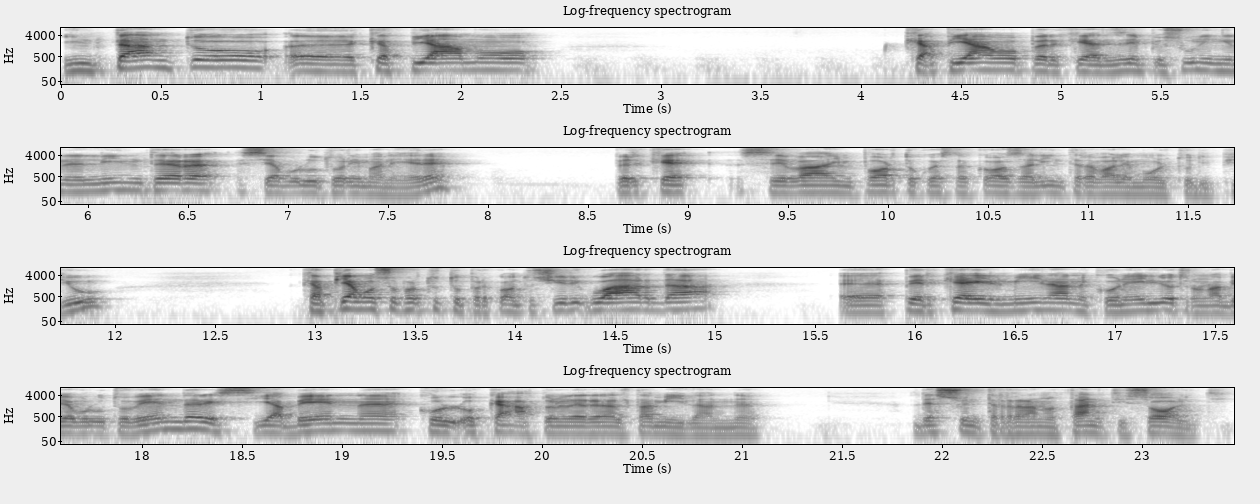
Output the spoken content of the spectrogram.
Intanto eh, capiamo, capiamo perché ad esempio Suning nell'Inter si è voluto rimanere, perché se va in porto questa cosa l'Inter vale molto di più. Capiamo soprattutto per quanto ci riguarda eh, perché il Milan con Elliott non abbia voluto vendere sia ben collocato nella realtà Milan. Adesso entreranno tanti soldi,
